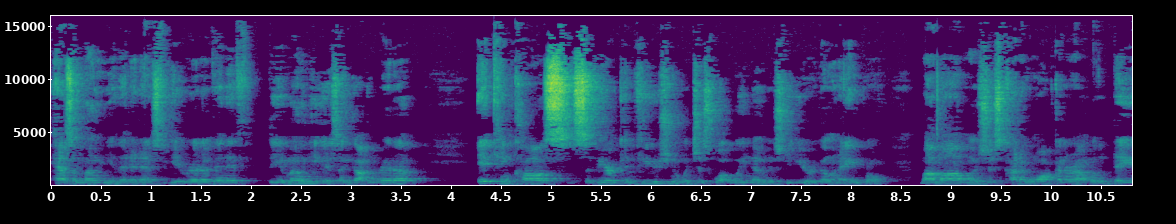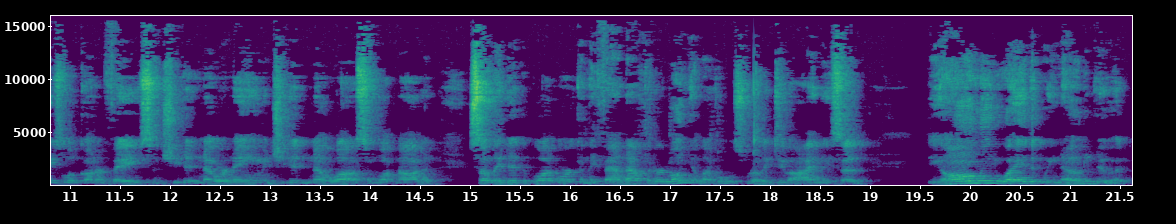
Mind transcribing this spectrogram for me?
has ammonia that it has to get rid of. And if the ammonia isn't gotten rid of, it can cause severe confusion, which is what we noticed a year ago in April. My mom was just kind of walking around with a dazed look on her face, and she didn't know her name, and she didn't know us and whatnot. And so they did the blood work, and they found out that her ammonia level was really too high. And they said, the only way that we know to do it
